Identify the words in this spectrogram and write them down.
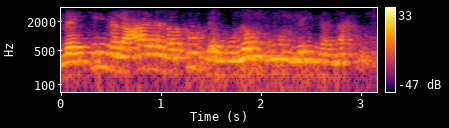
لكن العالم كله ينظر إلينا نحن.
